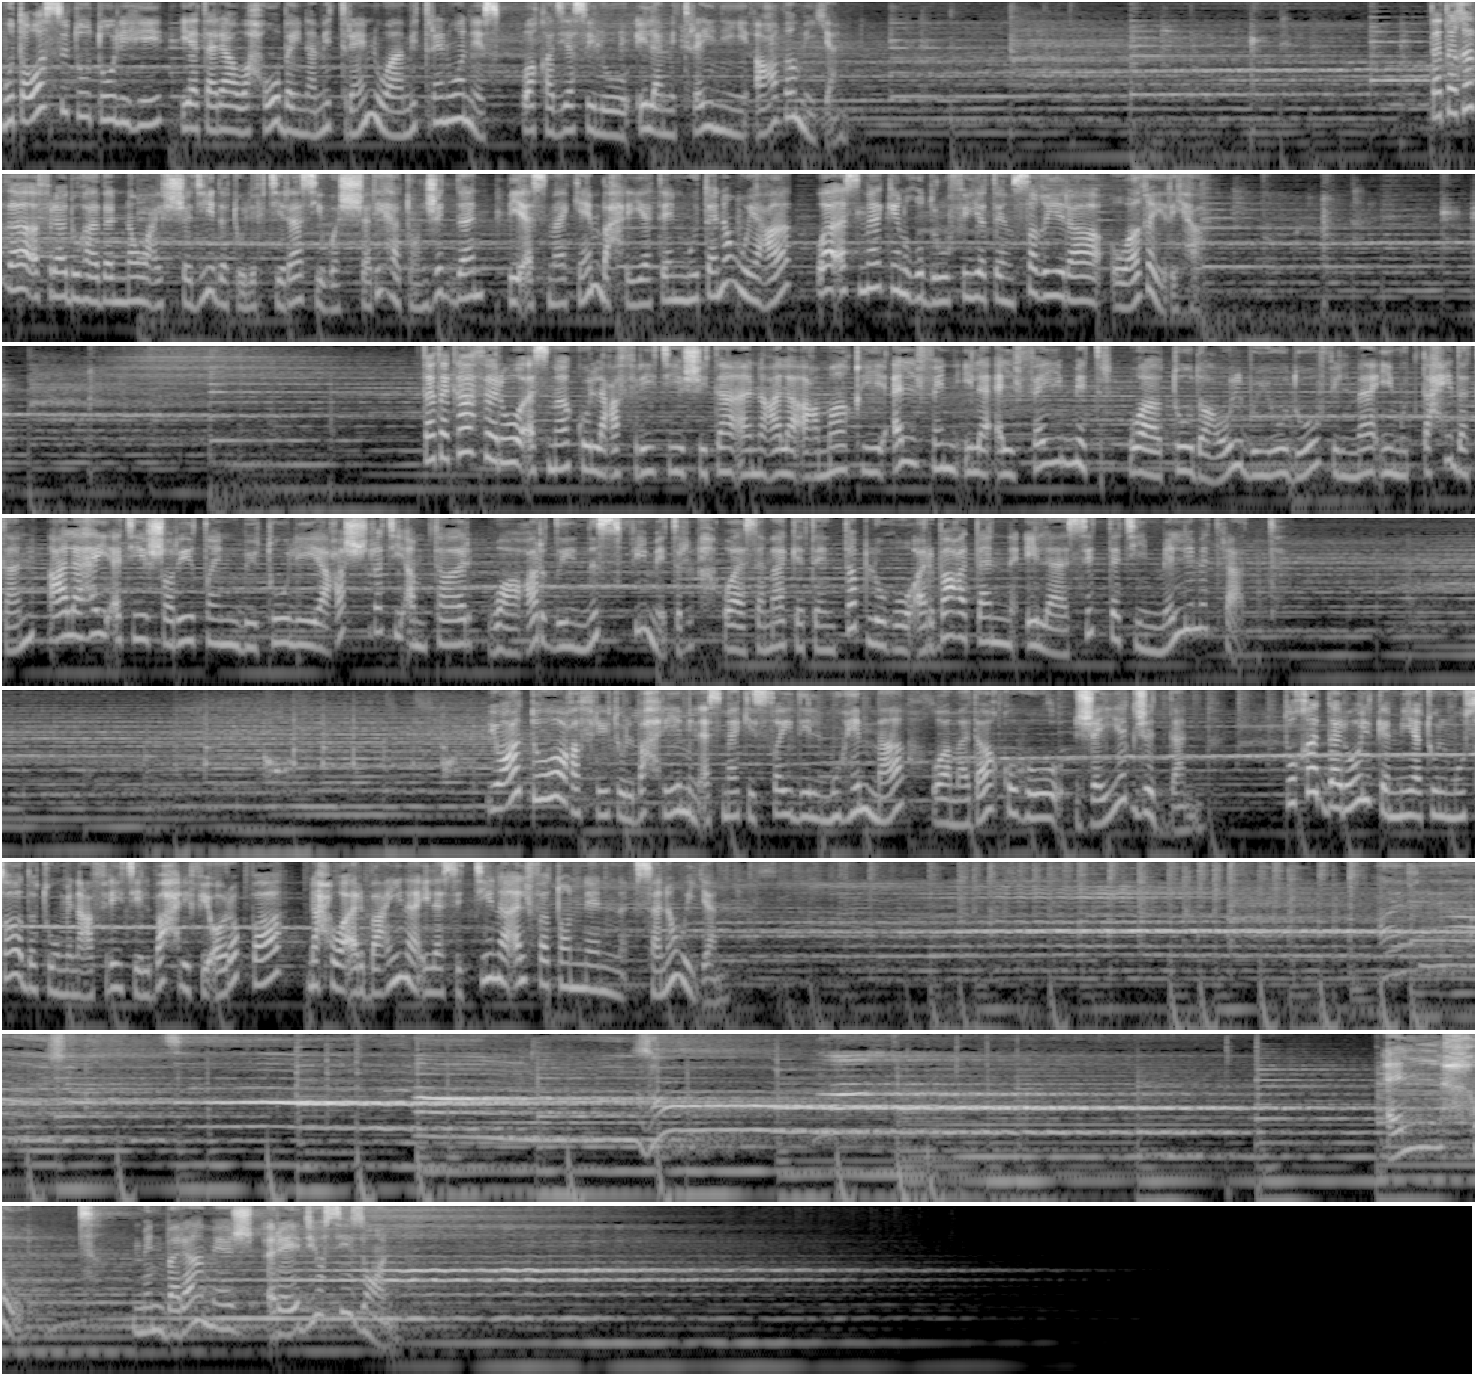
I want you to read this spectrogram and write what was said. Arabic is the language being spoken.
متوسط طوله يتراوح بين متر ومتر ونصف وقد يصل إلى مترين اعظميا. تتغذى أفراد هذا النوع الشديده الافتراس والشرهة جدا بأسماك بحرية متنوعة وأسماك غضروفية صغيرة وغيرها. تتكاثر أسماك العفريت شتاء على أعماق ألف إلى ألفي متر وتوضع البيوض في الماء متحدة على هيئة شريط بطول عشرة أمتار وعرض نصف متر وسماكة تبلغ أربعة إلى ستة مليمترات. يعد عفريت البحر من أسماك الصيد المهمة ومذاقه جيد جداً. تقدر الكمية المصادة من عفريت البحر في أوروبا نحو 40 إلى 60 ألف طن سنوياً. الحوت من برامج راديو سيزون.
